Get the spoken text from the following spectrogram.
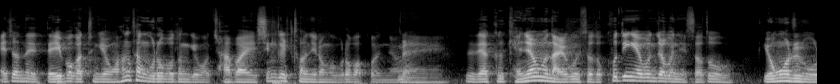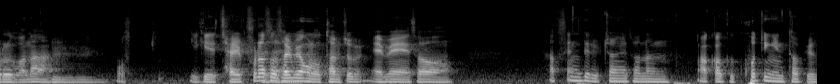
예전에 네이버 같은 경우 항상 물어보던 게 뭐 자바의 singleton 이런 거 물어봤거든요. 네. 근데 내가 그 개념은 알고 있어도 코딩 해본 적은 있어도 용어를 모르거나 음. 이게 잘 풀어서 네. 설명을 못하면 좀 애매해서 학생들 입장에서는 아까 그 코딩 인터뷰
